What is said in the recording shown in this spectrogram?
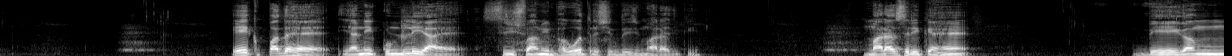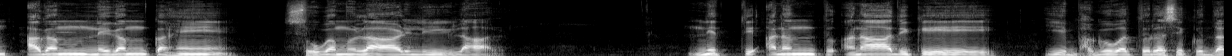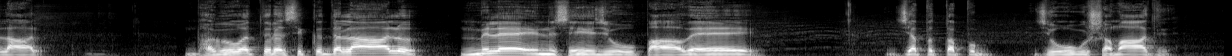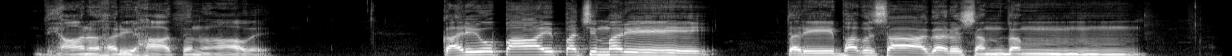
एक पद है, यानी कुंडलिया है। श्री स्वामी भगवत ऋषिकदेव जी महाराज की। महाराज श्री कहें, बेगम, अगम, निगम कहें, सुगम लाड़ली लाल नित्य अनंत अनाद के ये भगवत रसिक दलाल। भगवत रसिक दलाल मिले इनसे जो पावे। जप तप जोग समाधि, ध्यान हरि हाथ न आवे। करे उपाय पच मरे, तरे भव सागर समदम।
